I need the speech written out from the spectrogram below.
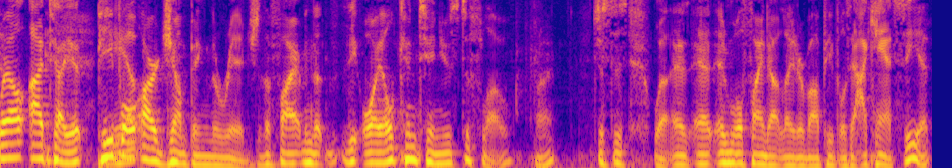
well, I tell you, people Yep. are jumping the ridge. The fire, I mean, the, the oil continues to flow, right? Just as well, as, as, and we'll find out later about people say, "I can't see it."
